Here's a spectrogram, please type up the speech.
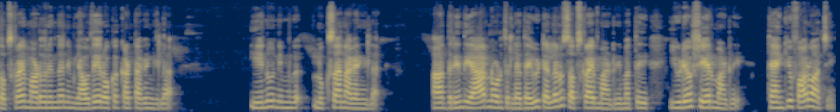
ಸಬ್ಸ್ಕ್ರೈಬ್ ಮಾಡೋದ್ರಿಂದ ನಿಮ್ಗೆ ಯಾವುದೇ ರೊಕ್ಕ ಕಟ್ ಆಗಂಗಿಲ್ಲ. ಏನೂ ನಿಮ್ಗೆ ಲುಕ್ಸಾನ್ ಆಗಂಗಿಲ್ಲ. ಆದ್ದರಿಂದ ಯಾರು ನೋಡ್ತಿರಲ್ಲ ದಯವಿಟ್ಟು ಎಲ್ಲರೂ ಸಬ್ಸ್ಕ್ರೈಬ್ ಮಾಡಿರಿ ಮತ್ತು ಈ ವಿಡಿಯೋ ಶೇರ್ ಮಾಡಿರಿ. Thank you for watching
